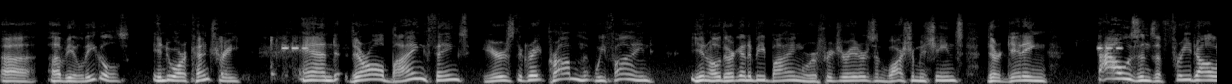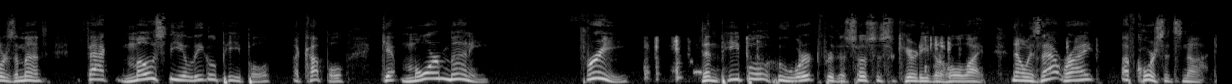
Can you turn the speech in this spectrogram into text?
uh, of illegals into our country, and they're all buying things, here's the great problem that we find. You know, they're going to be buying refrigerators and washing machines. They're getting thousands of free dollars a month. In fact, most of the illegal people, a couple, get more money free than people who worked for the Social Security their whole life. Now, is that right? Of course it's not.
